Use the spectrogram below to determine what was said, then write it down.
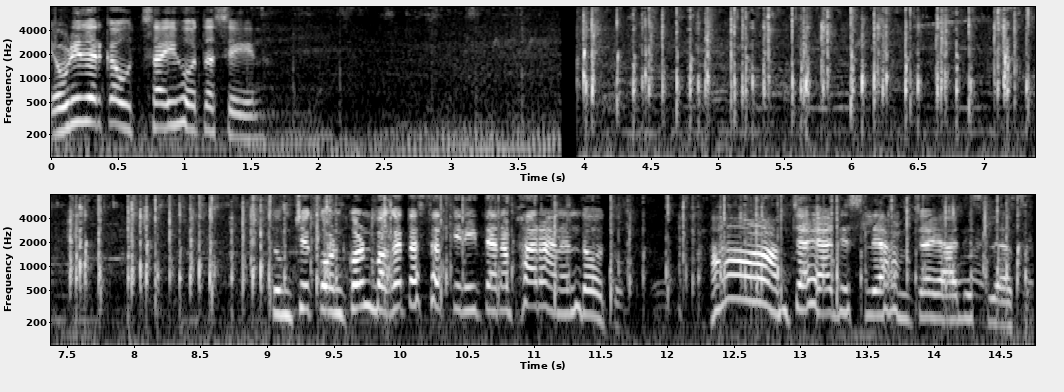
एवढी जर का उत्साही होत असेल. तुमचे कोण कोण बघत असतात की नाही त्यांना फार आनंद होतो. हा आमच्या ह्या दिसल्या आमच्या ह्या दिसल्या असं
